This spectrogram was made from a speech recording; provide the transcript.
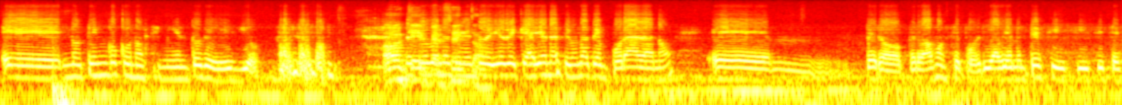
Eh, no tengo conocimiento de ello. no tengo conocimiento de ello de que haya una segunda temporada, ¿no? Eh, pero, pero vamos, se podría, obviamente, si, si, si se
